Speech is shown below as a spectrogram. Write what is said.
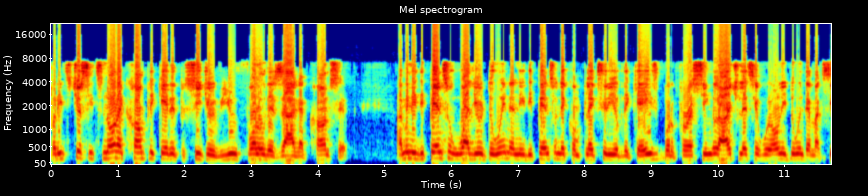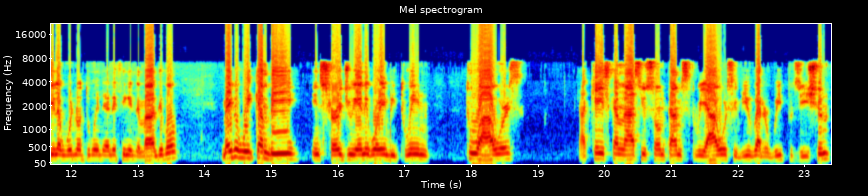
but it's just, it's not a complicated procedure if you follow the Zaga concept. I mean, it depends on what you're doing and it depends on the complexity of the case. But for a single arch, let's say we're only doing the maxilla, we're not doing anything in the mandible. Maybe we can be in surgery anywhere in between two hours a case can last you sometimes three hours if you got a reposition.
